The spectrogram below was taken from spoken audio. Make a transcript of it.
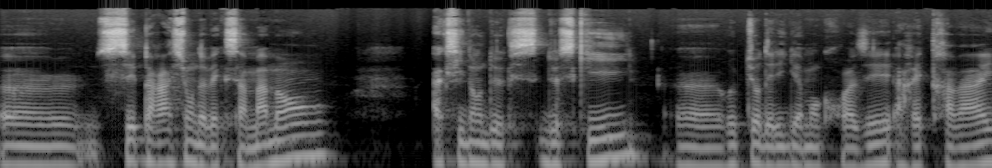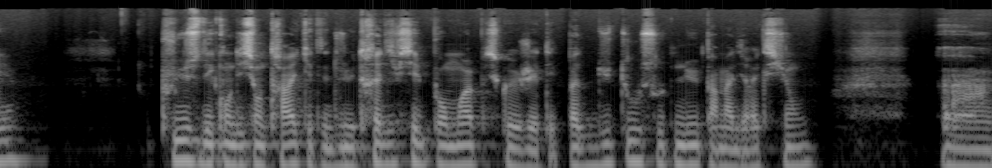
euh, séparation d'avec sa maman, accident de, ski, rupture des ligaments croisés, arrêt de travail, plus des conditions de travail qui étaient devenues très difficiles pour moi parce que j'étais pas du tout soutenu par ma direction. Euh,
